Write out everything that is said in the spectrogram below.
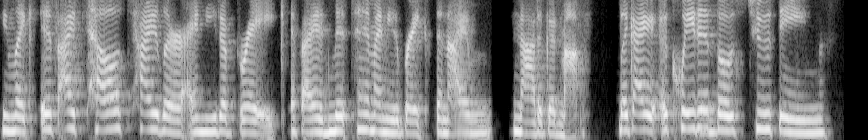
being like, if I tell Tyler I need a break, if I admit to him I need a break, then I'm not a good mom. Like I equated mm-hmm. those two things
